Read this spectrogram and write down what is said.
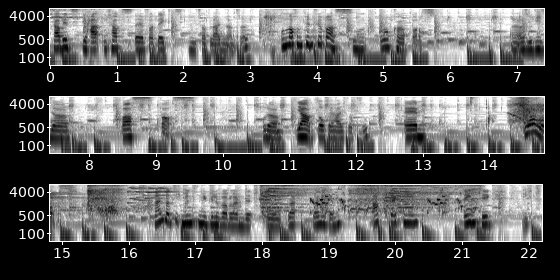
Ich habe jetzt die ha ich hab's äh, verdeckt, die verbleibende Anzahl. Und noch ein Pin für Bass, ein Rocker Bass. Also dieser Bass Bass. Oder ja, doch, er heißt glaube ich so. Ähm Roblox. 42 Münzen, wie viele verbleibende? Äh, sag, ich ja nicht. 8 Jackie, 10 Tick, nichts.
